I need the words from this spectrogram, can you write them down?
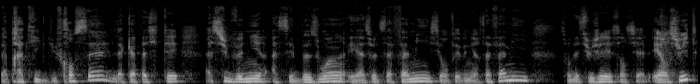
la pratique du français, la capacité à subvenir à ses besoins et à ceux de sa famille, si on fait venir sa famille, sont des sujets essentiels. Et ensuite,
